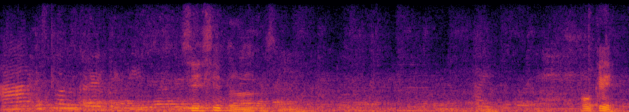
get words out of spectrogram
Ah, es que a. Sí, sí, pero... sí. Ahí. Ok.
